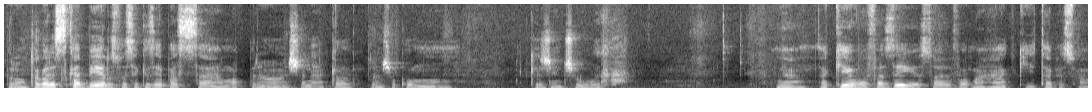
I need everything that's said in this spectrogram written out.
Pronto, agora esse cabelo, se você quiser passar uma prancha, né? Aquela prancha comum que a gente usa. Né? Aqui eu vou fazer isso, ó. Eu vou amarrar aqui, tá, pessoal?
